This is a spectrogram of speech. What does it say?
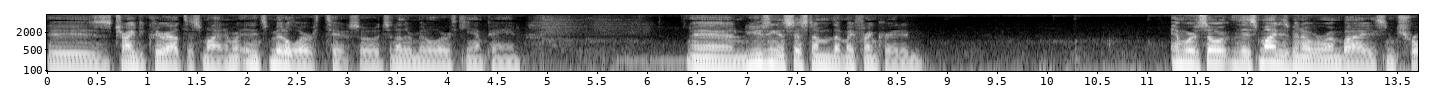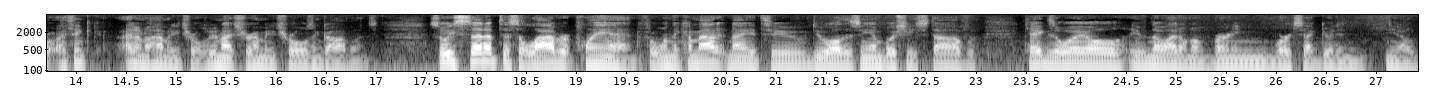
is trying to clear out this mine, and it's Middle Earth too, so it's another Middle Earth campaign. And using a system that my friend created, and we're so this mine has been overrun by some troll. I think I don't know how many trolls. We're not sure how many trolls and goblins. So we set up this elaborate plan for when they come out at night to do all this ambushy stuff, kegs oil. Even though I don't know if burning works that good in you know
